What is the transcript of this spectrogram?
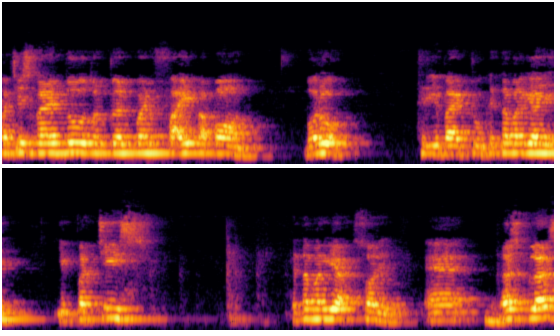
पच्चीस बाय दो तो ट्वेल्व पॉइंट फाइव अपॉन बोलो। थ्री बाय टू कितना बन गया ये? ये पच्चीस। कितना बन गया? सॉरी दस प्लस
